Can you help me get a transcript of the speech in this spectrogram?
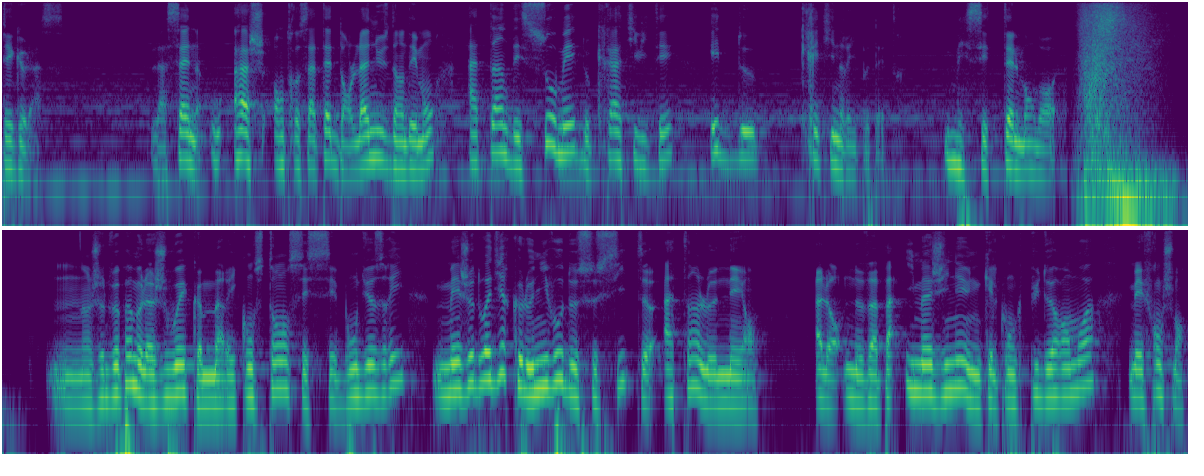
dégueulasses. La scène où H entre sa tête dans l'anus d'un démon atteint des sommets de créativité et de crétinerie peut-être. Mais c'est tellement drôle. Je ne veux pas me la jouer comme Marie-Constance et ses bondieuseries, mais je dois dire que le niveau de ce site atteint le néant. Alors, ne va pas imaginer une quelconque pudeur en moi, mais franchement,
